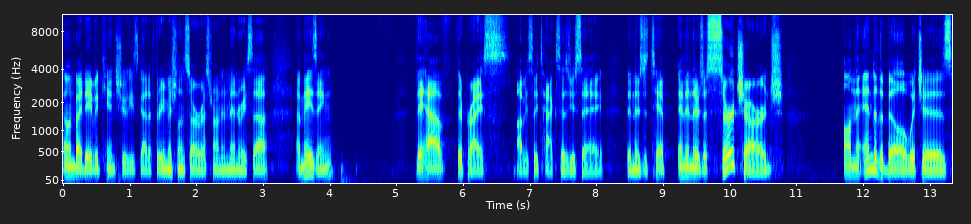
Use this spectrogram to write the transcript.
owned by David Kinch, who he's got a three Michelin star restaurant in Manresa. Amazing. They have their price, obviously tax as you say. Then there's a tip, and then there's a surcharge on the end of the bill, which is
